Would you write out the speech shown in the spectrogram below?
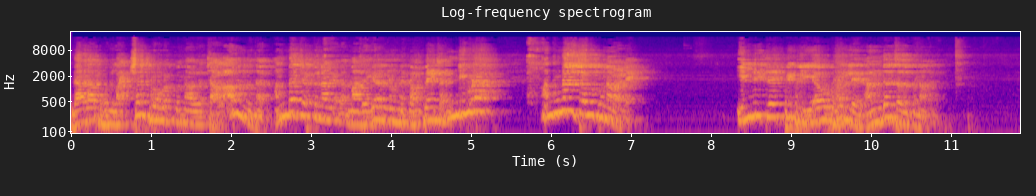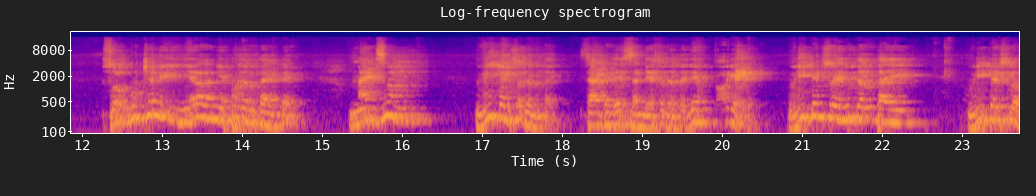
దాదాపు లక్షలు పోగొట్టుకున్న వాళ్ళు చాలామంది ఉన్నారు. అందరూ చెప్తున్నారు కదా మా దగ్గర ఉన్న కంప్లైంట్స్ అన్నీ కూడా అందరూ చదువుకున్న వాళ్ళే. ఇల్లిటరేట్ పీపుల్ ఎవరు లేరు అందరూ చదువుకున్న వాళ్ళు. సో ముఖ్యంగా ఈ నేరాలన్నీ ఎప్పుడు జరుగుతాయంటే మ్యాక్సిమం వీకెండ్స్లో జరుగుతాయి. సాటర్డే సండేస్లో జరుగుతాయి. టార్గెట్ వీకెండ్స్లో ఎందుకు జరుగుతాయి? వీకెండ్స్లో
